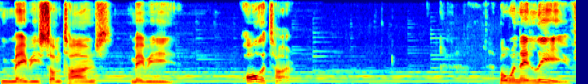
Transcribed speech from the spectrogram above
maybe sometimes, maybe all the time. But when they leave,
